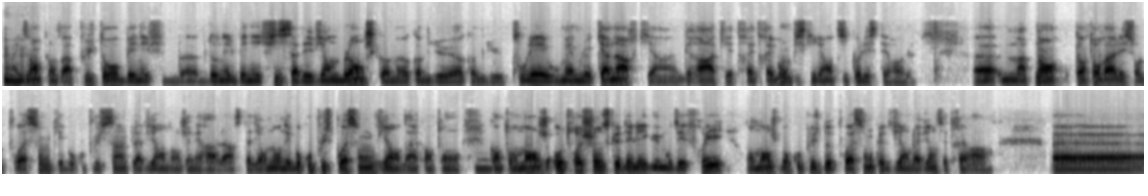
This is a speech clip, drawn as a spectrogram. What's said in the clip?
Par Mhm. exemple, on va plutôt euh, donner le bénéfice à des viandes blanches comme, euh, comme, du, euh, comme du poulet ou même le canard qui a un gras qui est très très bon puisqu'il est anti-cholestérol. Euh, maintenant, quand on va aller sur le poisson, qui est beaucoup plus simple, la viande en général, hein, c'est-à-dire nous on est beaucoup plus poisson que viande. hein, quand, on, Mm. quand on mange autre chose que des légumes ou des fruits, on mange beaucoup plus de poisson que de viande. La viande c'est très rare. Euh,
